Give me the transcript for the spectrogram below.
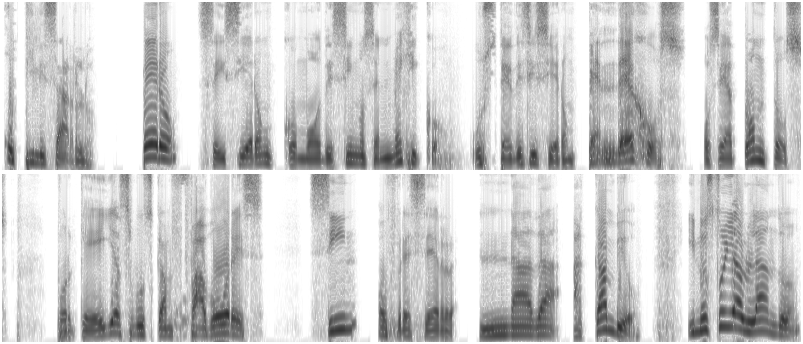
utilizarlo. Pero se hicieron como decimos en México, ustedes hicieron pendejos, o sea, tontos porque ellas buscan favores sin ofrecer nada a cambio. Y no estoy hablando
